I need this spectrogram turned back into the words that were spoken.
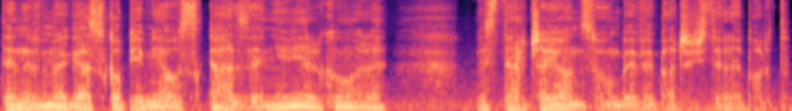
Ten w megaskopie miał skazę, niewielką, ale wystarczającą, by wybaczyć teleport.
